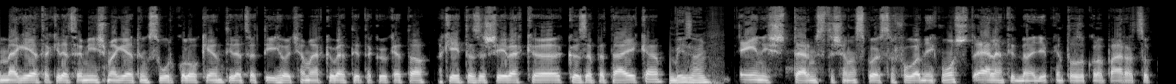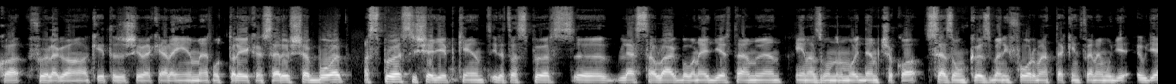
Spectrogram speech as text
megéltek, illetve mi is megéltünk szurkolóként, illetve ti, hogyha már követtétek őket a, a 2000-es évek közepetájékán. Bizony. Én is természetesen a Spurs-re fogadnék most, ellentétben egyébként azokkal a páracokkal, főleg a 2000-es évek elején, mert ott a Lakers erősebb volt. A Spurs is egyébként, illetve a Spurs lesz a van egyértelműen. Én azt gondolom, hogy nem csak a szezon közbeni formát tekintve, nem ugye, ugye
